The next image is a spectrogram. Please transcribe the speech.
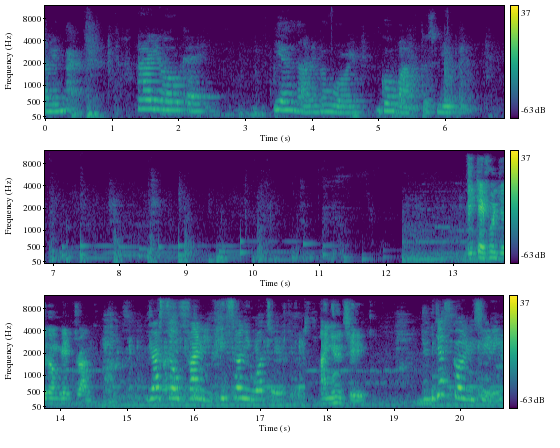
darling. Are you okay? Yes, darling, don't worry. Go back to sleep. Be careful you don't get drunk. You're so funny. It's only water. I knew it, Siri. You just called me Siri.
